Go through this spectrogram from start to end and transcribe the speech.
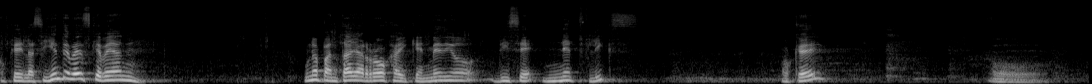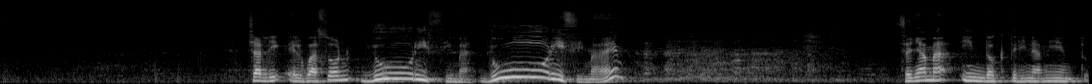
Ok, la siguiente vez que vean una pantalla roja y que en medio dice Netflix, ¿ok? Oh. Charlie, el guasón, durísima, durísima, ¿eh? Se llama indoctrinamiento.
